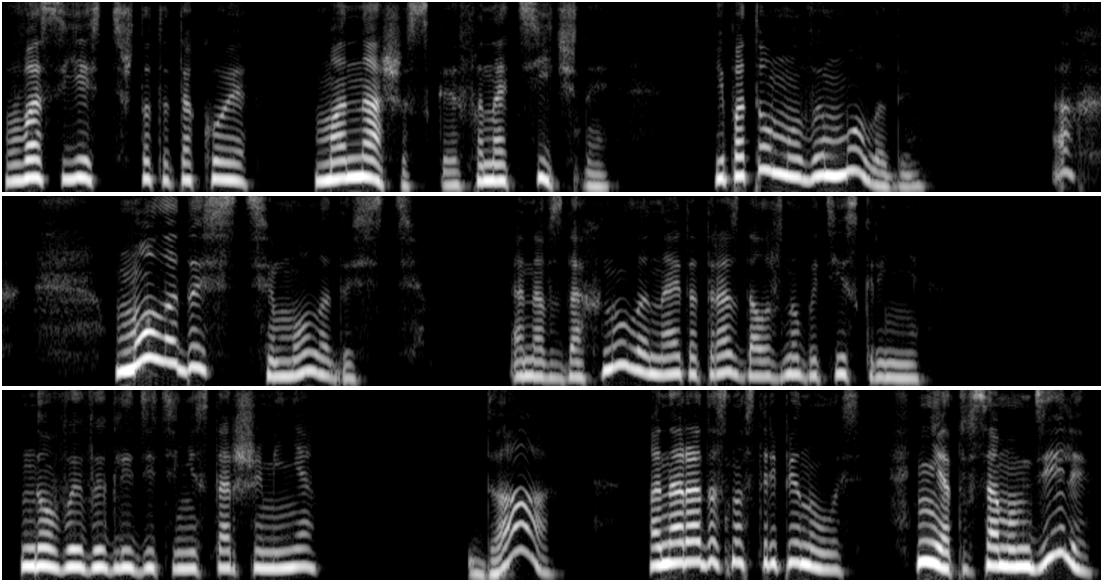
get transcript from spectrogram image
В вас есть что-то такое монашеское, фанатичное. И потом вы молоды. Ах, молодость, молодость. Она вздохнула, на этот раз должно быть искренне. «Но вы выглядите не старше меня». «Да!» Она радостно встрепенулась. «Нет, в самом деле?»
